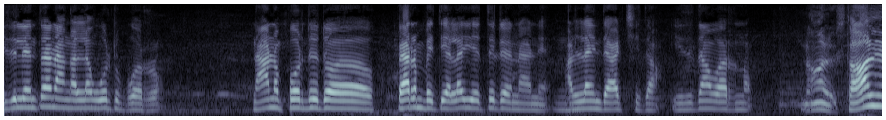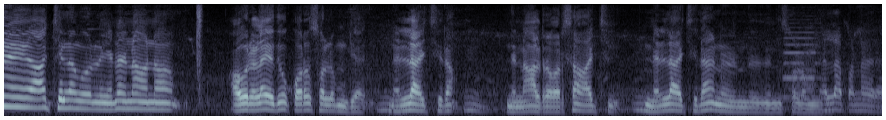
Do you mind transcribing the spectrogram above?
இதுலேருந்து தான் நாங்கள்லாம் ஓட்டு போடுறோம். நானும் பிறந்து பேரம்பேத்தி எல்லாம் எடுத்துட்டேன் நான். எல்லாம் இந்த ஆட்சி தான். இதுதான் வரணும். நான் ஸ்டாலின் ஆட்சியெல்லாம் ஒரு என்னென்னா அவரெல்லாம் எதுவும் குறை சொல்ல முடியாது. நல்ல ஆட்சி தான். இந்த நாலரை வருஷம் ஆட்சி. நல்ல ஆட்சி தான் இருந்ததுன்னு சொல்ல முடியும். நல்லா பண்ணாரா?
